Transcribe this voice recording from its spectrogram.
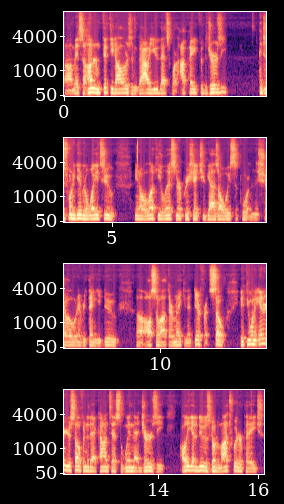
Um, it's $150 in value. That's what I paid for the jersey. I just want to give it away to, you know, a lucky listener. Appreciate you guys always supporting the show and everything you do. Uh, also out there making a difference. So if you want to enter yourself into that contest to win that jersey, all you got to do is go to my Twitter page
